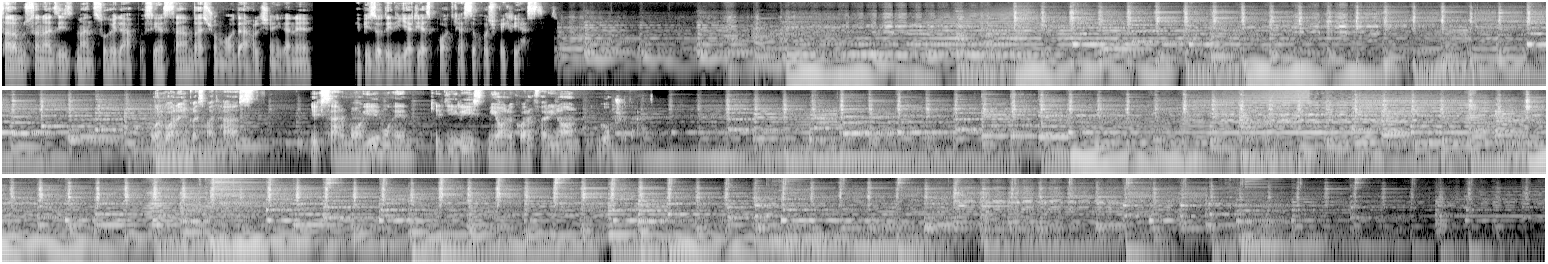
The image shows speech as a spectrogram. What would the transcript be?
سلام دوستان عزیز من سهیل عباسی هستم و شما در حال شنیدن اپیزود دیگری از پادکست خوشفکری هستید. عنوان این قسمت هست یک سرمایه مهم که دیری است میان کارآفرینان گم شده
